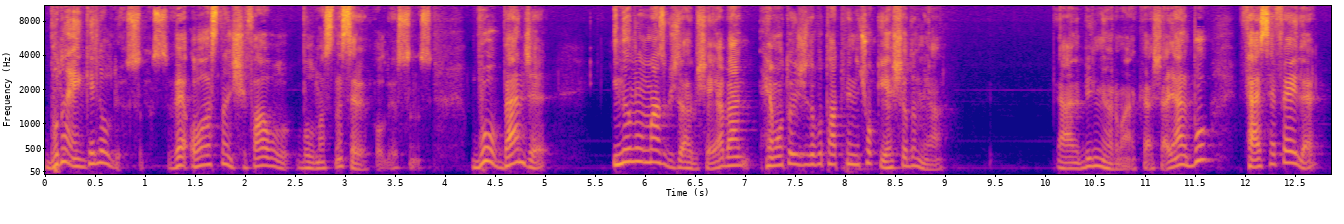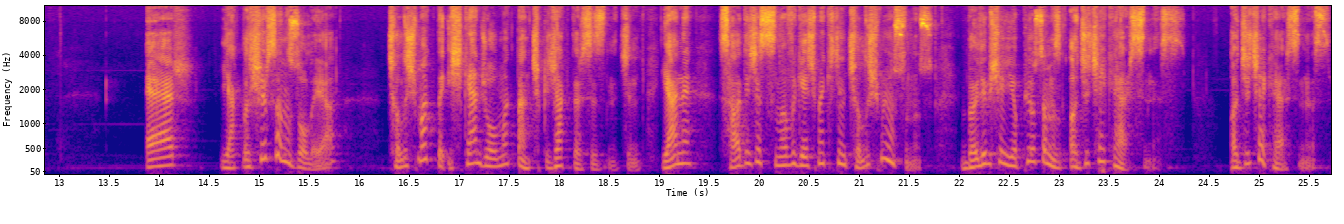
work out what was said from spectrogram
buna engel oluyorsunuz ve o hastanın şifa bul- bulmasına sebep oluyorsunuz. Bu bence inanılmaz güzel bir şey ya. Ben hematolojide bu tatmini çok yaşadım ya. Yani bilmiyorum arkadaşlar. Yani bu felsefeyle eğer yaklaşırsanız olaya çalışmak da işkence olmaktan çıkacaktır sizin için. Yani sadece sınavı geçmek için çalışmıyorsunuz. Böyle bir şey yapıyorsanız acı çekersiniz. Acı çekersiniz.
